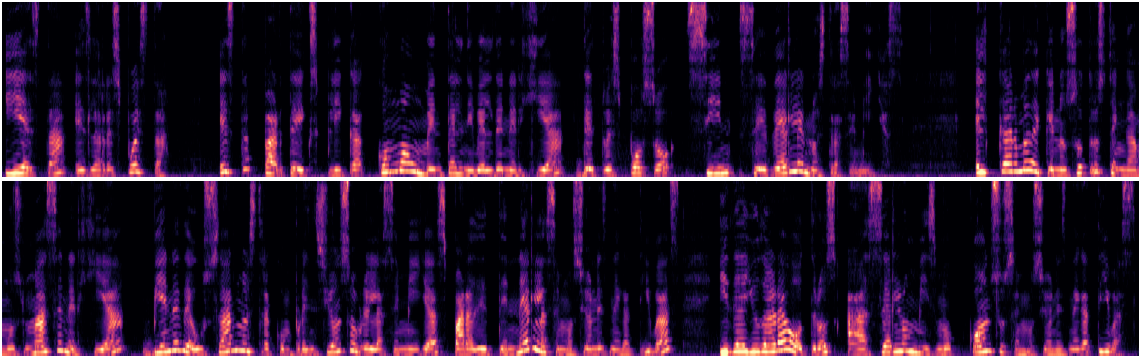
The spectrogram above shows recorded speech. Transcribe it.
Y esta es la respuesta. Esta parte explica cómo aumenta el nivel de energía de tu esposo sin cederle nuestras semillas. El karma de que nosotros tengamos más energía viene de usar nuestra comprensión sobre las semillas para detener las emociones negativas y de ayudar a otros a hacer lo mismo con sus emociones negativas.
